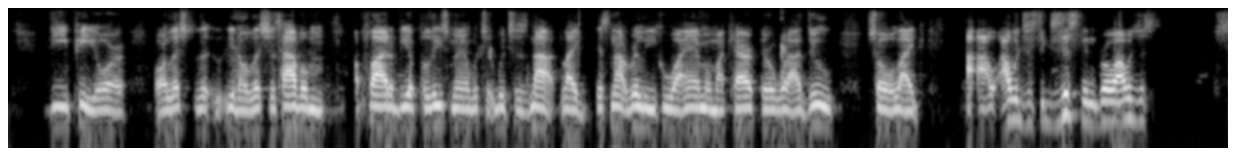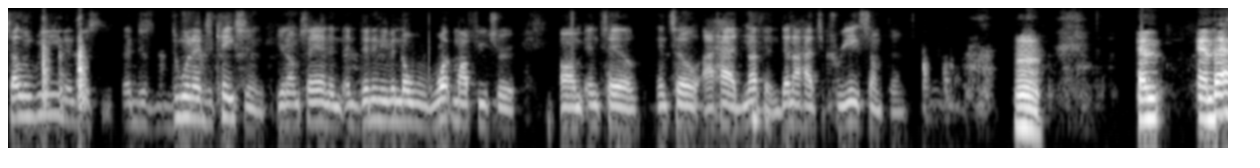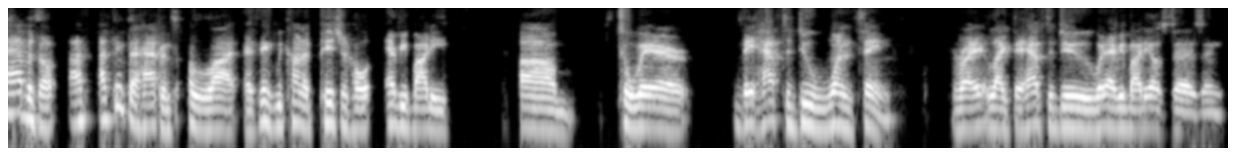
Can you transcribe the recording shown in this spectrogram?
or or let's you know let's just have him apply to be a policeman, which which is not like it's not really who I am or my character or what I do. So like I I was just existing, bro. I was just selling weed and just and just doing education. You know what I'm saying? And, and didn't even know what my future um entailed until I had nothing. Then I had to create something. Mm. And and that happens. A, I, I think that happens a lot. I think we kind of pigeonhole everybody um, to where they have to do one thing, right? Like they have to do what everybody else does, and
